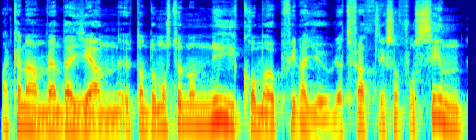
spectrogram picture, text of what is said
man kan använda igen. Utan då måste någon ny komma upp finna hjulet för att liksom få sin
